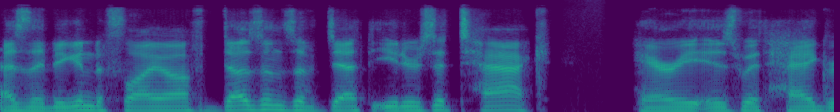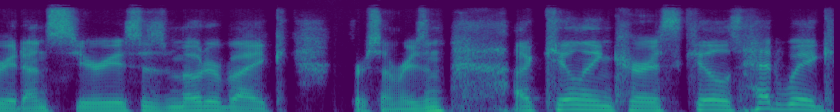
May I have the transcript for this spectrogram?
As they begin to fly off, dozens of Death Eaters attack. Harry is with Hagrid on Sirius's motorbike. For some reason, a killing curse kills Hedwig.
